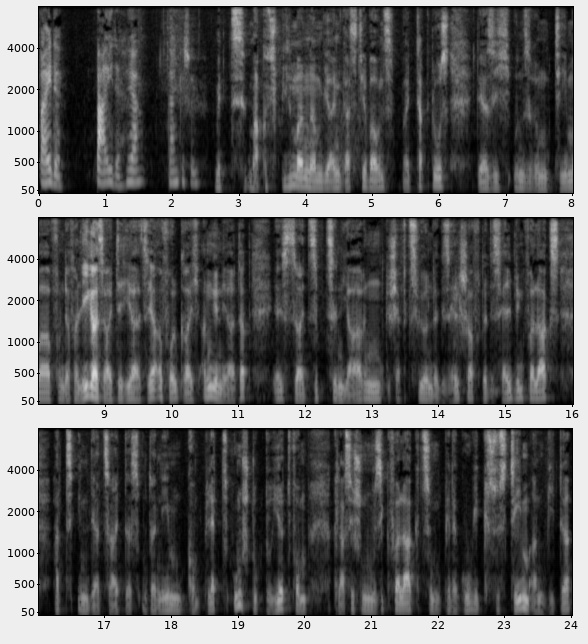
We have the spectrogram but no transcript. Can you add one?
Beide. Beide. Ja, danke schön. Mit Markus Spielmann haben wir einen Gast hier bei uns bei Taktlos, der sich unserem Thema von der Verlegerseite her sehr erfolgreich angenähert hat. Er ist seit 17 Jahren geschäftsführender Gesellschafter des Helbling Verlags, hat in der Zeit das Unternehmen komplett umstrukturiert vom klassischen Musikverlag zum Pädagogik-Systemanbieter.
